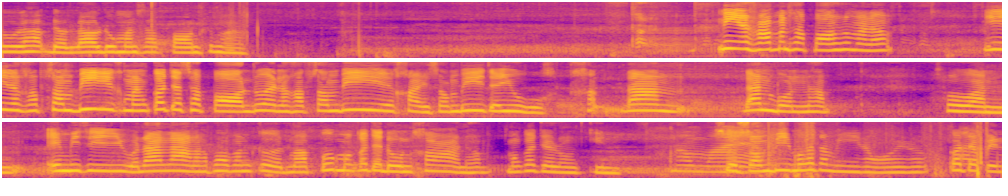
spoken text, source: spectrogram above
ดูนะครับ เดี๋ยวเราดูมันสปอนขึ้นมา นี่นะครับ มันสปอนขึ้นมาแล้ว นี่นะครับซอมบี้มันก็จะสปอนด้วยนะครับซอมบี้ไข่ซอมบี้จะอยู่ด้านด้านบนนะครับ ส่วน NPC จะอยู่ด้านล่างนะครับพอมันเกิดมาปุ๊บมันก็จะโดนฆ่านะครับ มันก็จะโดนกินทำไมส่วนซออะมบี้มันก็จะมีน้อยนะครับก็จะเป็น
